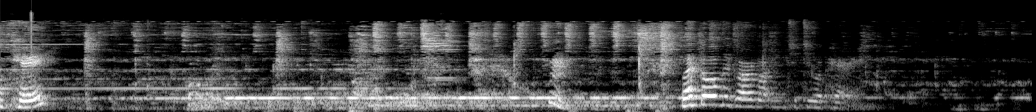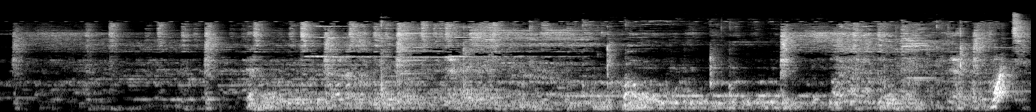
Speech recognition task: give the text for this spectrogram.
Okay. Hmm. Let go of the guard button to do a parry. What?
